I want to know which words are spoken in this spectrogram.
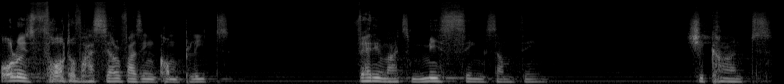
always thought of herself as incomplete, very much missing something. She can't,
